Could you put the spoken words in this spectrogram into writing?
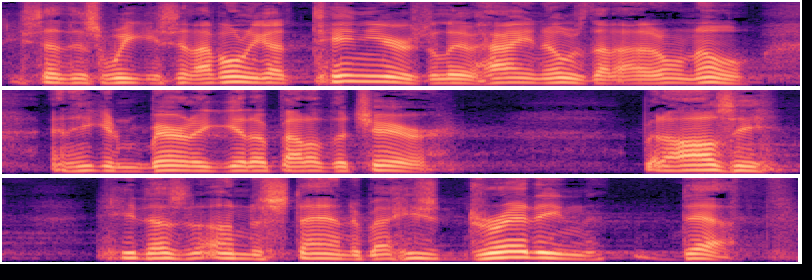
He said this week, he said, I've only got 10 years to live. How he knows that, I don't know. And he can barely get up out of the chair. But Ozzy, he doesn't understand about he's dreading death.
